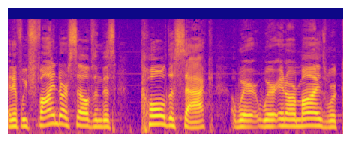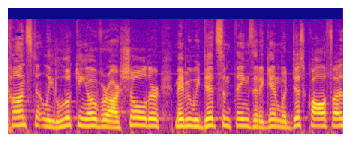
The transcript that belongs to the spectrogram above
And if we find ourselves in this cul-de-sac where, where in our minds we're constantly looking over our shoulder. Maybe we did some things that, again, would disqualify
